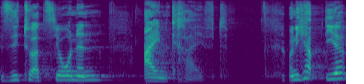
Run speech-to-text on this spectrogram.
Situationen eingreift? Und ich habe dir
